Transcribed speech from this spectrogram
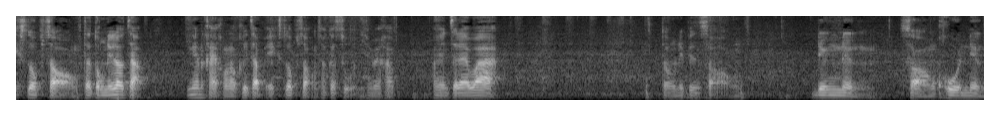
x ลบสองแต่ตรงนี้เราจับ เงื่อนไขของเราคือจับ x ลบสองเท่ากับศูนย์ใช่ไหมครับ เพราะฉะนั้นจะได้ว่า ตรงนี้เป็นสองดึงหนึ่งสองคูณหนึ่ง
